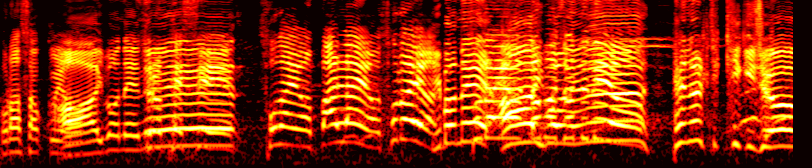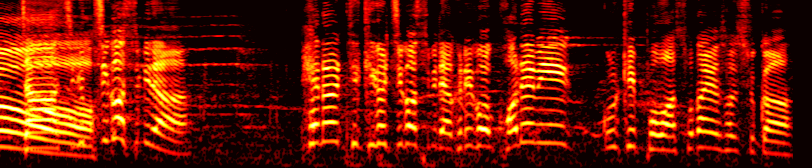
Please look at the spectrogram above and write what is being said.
돌아섰고요. 아 이번에는 패스 손아연 빨라요. 손아연. 이번에 손아연 아 넘어졌는데요. 이번에는 페널티킥이죠. 자 지금 찍었습니다. 페널티킥을 찍었습니다. 그리고 권혜미 골키퍼와 손아연 선수가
